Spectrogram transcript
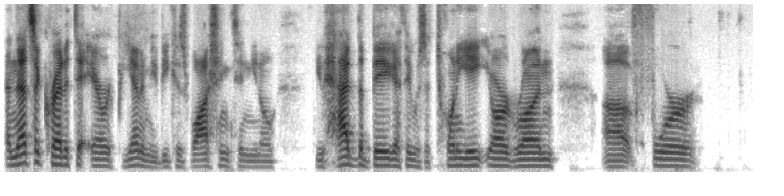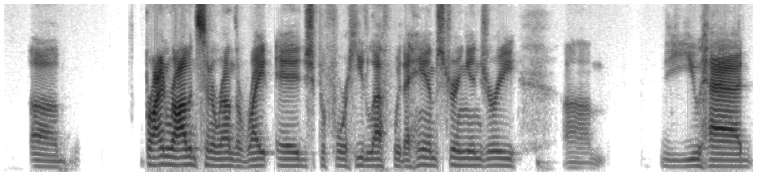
And that's a credit to Eric Bieniemy because Washington, you know, you had the big, I think it was a 28 yard run uh, for uh, Brian Robinson around the right edge before he left with a hamstring injury. Um, you had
